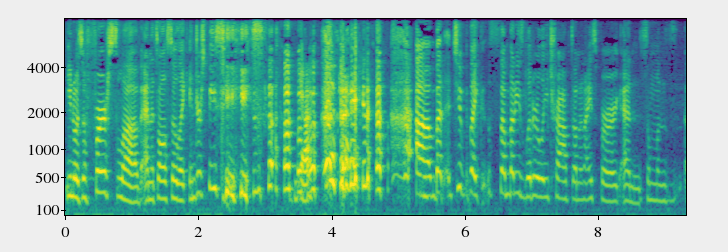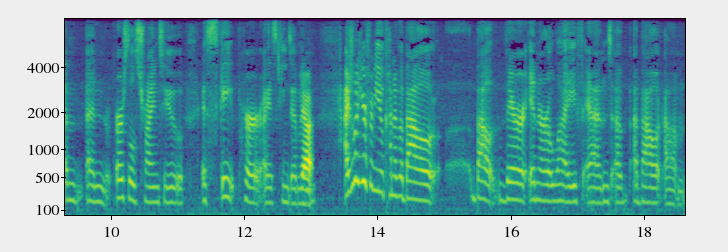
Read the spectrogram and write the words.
you know, it's a first love and it's also like interspecies. Um, but to like somebody's literally trapped on an iceberg and someone's and and Ursula's trying to escape her ice kingdom. Yeah. And I just want to hear from you kind of about about their inner life and uh, about um,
